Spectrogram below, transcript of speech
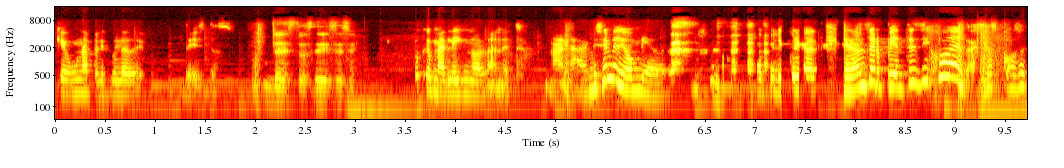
que una película de de estas. De estas, sí, sí, sí. Porque maligno, la neta. Ah, a mí sí me dio miedo. La película eran serpientes, hijo de esas cosas.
